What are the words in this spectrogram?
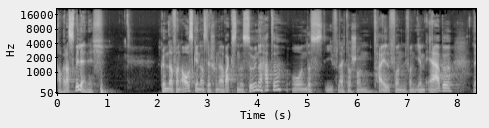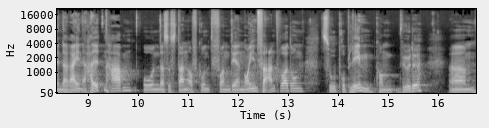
Aber das will er nicht. Wir können davon ausgehen, dass er schon erwachsene Söhne hatte und dass die vielleicht auch schon Teil von, von ihrem Erbe Ländereien erhalten haben und dass es dann aufgrund von der neuen Verantwortung zu Problemen kommen würde ähm,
